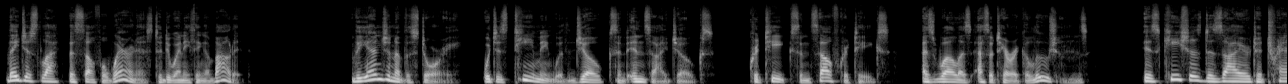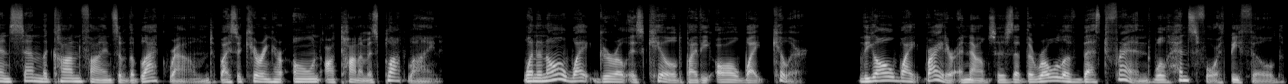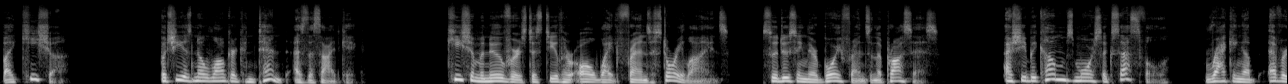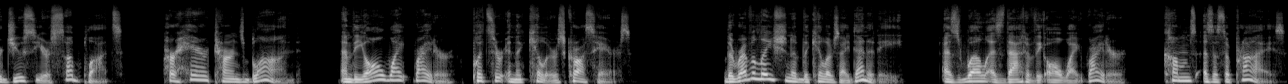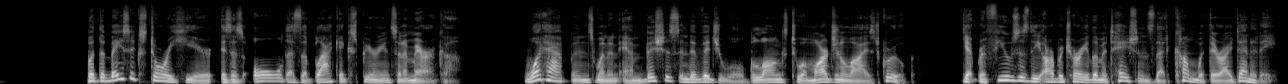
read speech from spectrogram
They just lack the self awareness to do anything about it. The engine of the story, which is teeming with jokes and inside jokes, critiques and self critiques, as well as esoteric illusions, is Keisha's desire to transcend the confines of the black round by securing her own autonomous plotline. When an all white girl is killed by the all white killer, the all white writer announces that the role of best friend will henceforth be filled by Keisha. But she is no longer content as the sidekick. Keisha maneuvers to steal her all white friends' storylines, seducing their boyfriends in the process. As she becomes more successful, racking up ever juicier subplots, her hair turns blonde, and the all white writer puts her in the killer's crosshairs. The revelation of the killer's identity, as well as that of the all white writer, comes as a surprise. But the basic story here is as old as the black experience in America. What happens when an ambitious individual belongs to a marginalized group, yet refuses the arbitrary limitations that come with their identity?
